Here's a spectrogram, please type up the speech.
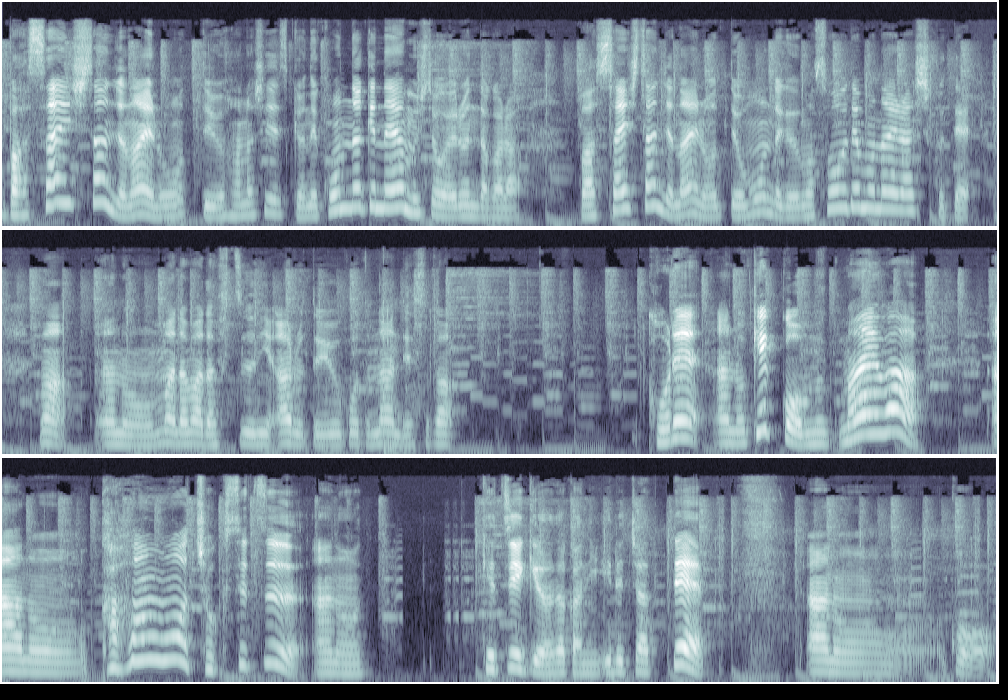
伐採したんじゃないのっていう話ですけどね。こんだけ悩む人がいるんだから伐採したんじゃないのって思うんだけどまあそうでもないらしくて。まああのまだまだ普通にあるということなんですが。これあの結構前はあの花粉を直接あの血液の中に入れちゃってあのこ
